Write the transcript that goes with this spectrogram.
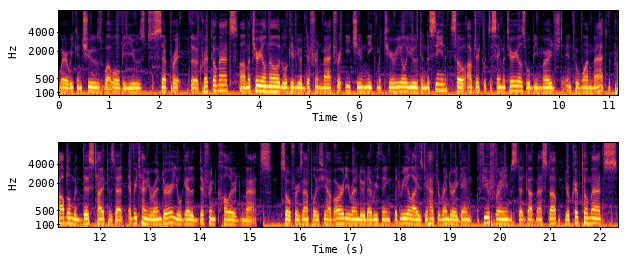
where we can choose what will be used to separate the Cryptomattes. A material node will give you a different mat for each unique material used in the scene. So object with the same materials will be merged into one mat. The problem with this type is that every time you render, you'll get a different colored mats. So for example, if you have already rendered everything but realized you had to render again a few frames that got messed up, your cryptomattes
